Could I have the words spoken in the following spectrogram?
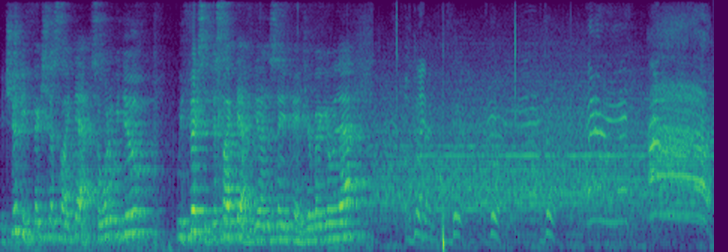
It should be fixed just like that. So what do we do? We fix it just like that. We get on the same page. Everybody good with that? Let's do it. Let's do it. Let's do it. Let's do it. There he is. Ah!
